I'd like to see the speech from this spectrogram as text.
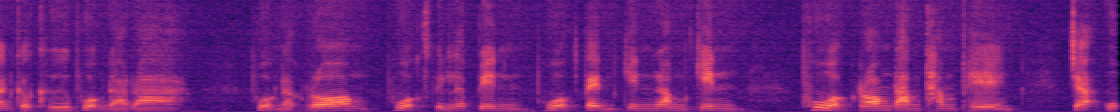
นั่นก็คือพวกดารา พวกนักร้อง พวกศิลปิน พวกเต้นกินรำกิน พวกร้องรำทำเพลง จะอุ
